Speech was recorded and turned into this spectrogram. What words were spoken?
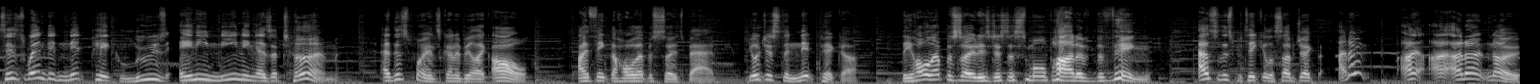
Since when did nitpick lose any meaning as a term? At this point, it's going to be like, oh, I think the whole episode's bad. You're just a nitpicker. The whole episode is just a small part of the thing. As for this particular subject, I don't, I, I, I don't know.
